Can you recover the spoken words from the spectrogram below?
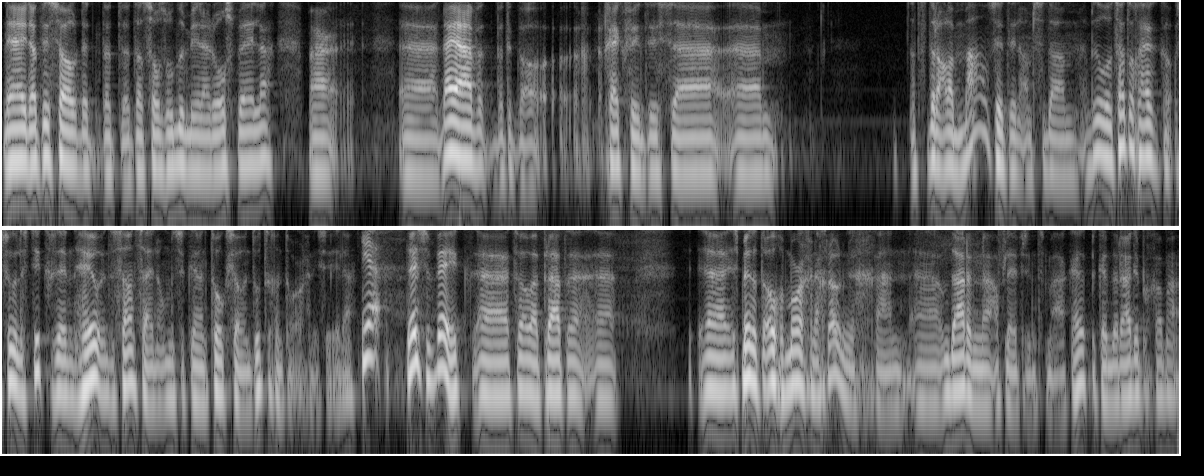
Nee, dat is zo. Dat, dat, dat, zal zonder meer een rol spelen. Maar eh, nou ja, wat, wat ik wel gek vind is eh, ehm, dat ze er allemaal zitten in Amsterdam. Ik bedoel, het zou toch eigenlijk journalistiek gezien heel interessant zijn om eens een keer een talkshow in Doetinchem te organiseren. Ja, Deze week, eh, terwijl wij praten, is met het oog op morgen naar Groningen gegaan. om daar een aflevering te maken. Hè, het bekende radioprogramma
